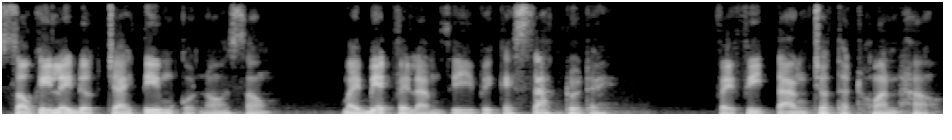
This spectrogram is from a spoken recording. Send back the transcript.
Sau khi lấy được trái tim của nó xong Mày biết phải làm gì với cái xác rồi đấy. Phải phi tang cho thật hoàn hảo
